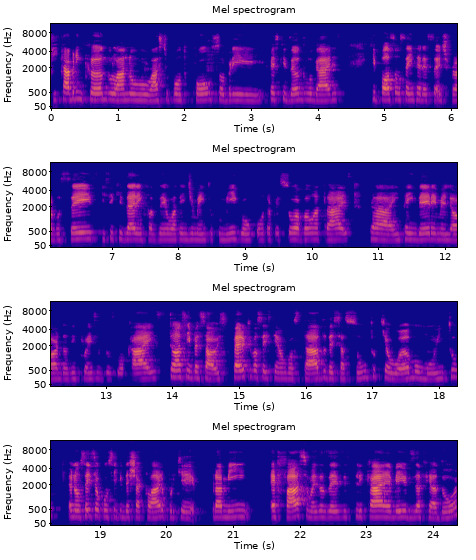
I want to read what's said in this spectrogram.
ficar brincando lá no astro.com sobre pesquisando lugares que possam ser interessantes para vocês. E se quiserem fazer o atendimento comigo ou com outra pessoa, vão atrás para entenderem melhor das influências dos locais. Então, assim, pessoal, espero que vocês tenham gostado desse assunto que eu amo muito. Eu não sei se eu consigo deixar claro, porque para mim é fácil, mas às vezes explicar é meio desafiador.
